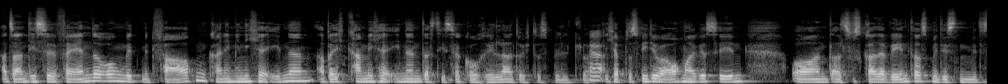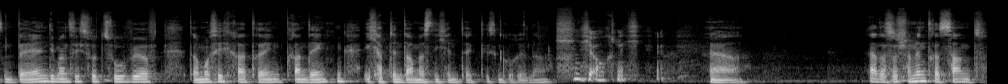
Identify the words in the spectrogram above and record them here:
Also an diese Veränderung mit, mit Farben kann ich mich nicht erinnern, aber ich kann mich erinnern, dass dieser Gorilla durch das Bild läuft. Ja. Ich habe das Video auch mal gesehen und als du es gerade erwähnt hast mit diesen, mit diesen Bällen, die man sich so zuwirft, da muss ich gerade dran denken, ich habe den damals nicht entdeckt, diesen Gorilla. Ich auch nicht. Ja. Ja, das ist schon interessant,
